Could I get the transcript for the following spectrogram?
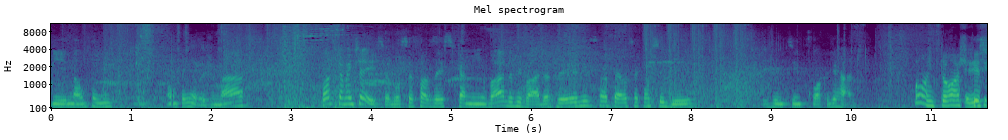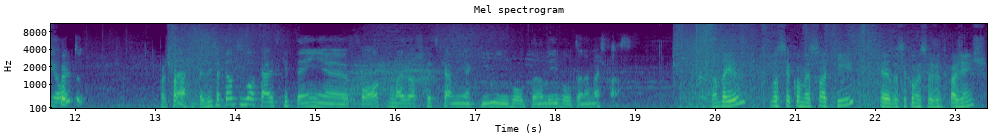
e não tem, não tem hoje, mas basicamente é isso, é você fazer esse caminho várias e várias vezes até você conseguir os 25 focos de rádio. Bom, então acho que esse Existem foi. outro- Pode falar. Existem até outros locais que tem é, focos, mas acho que esse caminho aqui, ir voltando e ir voltando é mais fácil. Então daí você começou aqui, eh, você começou junto com a gente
